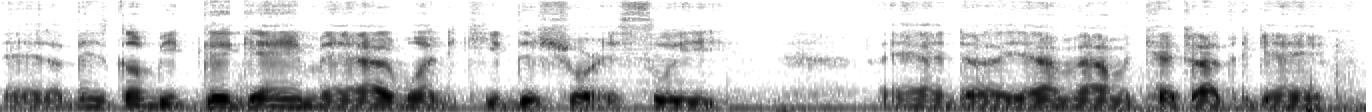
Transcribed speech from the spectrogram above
and I think it's gonna be a good game, man. I wanted to keep this short and sweet, and uh, yeah, man, I'm gonna catch you after the game.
